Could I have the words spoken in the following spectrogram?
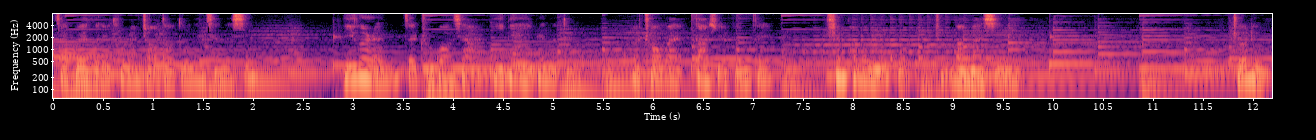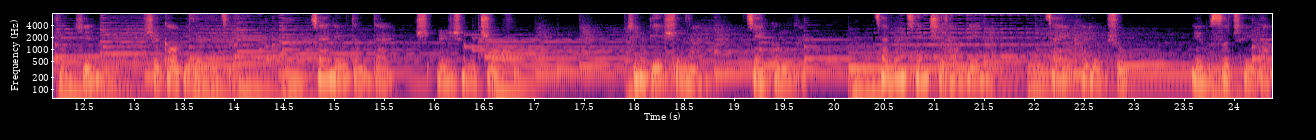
在柜子里突然找到多年前的信。一个人在烛光下一遍一遍地读，而窗外大雪纷飞，身旁的炉火正慢慢熄灭。折柳赠君是告别的意境，摘柳等待是人生的至苦。君别时难，见更难。在门前池塘边栽一棵柳树，柳丝垂荡，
